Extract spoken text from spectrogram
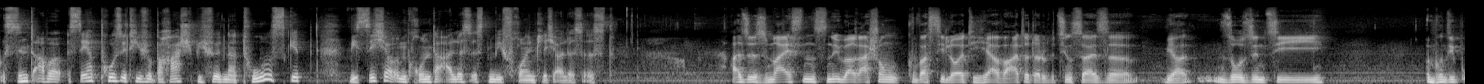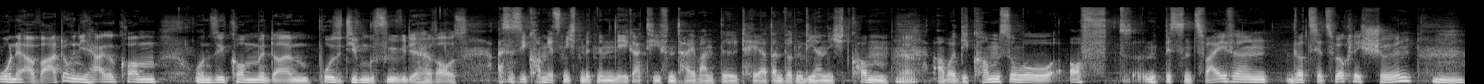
sind aber sehr positiv überrascht, wie viel Natur es gibt, wie sicher im Grunde alles ist und wie freundlich alles ist. Also es ist meistens eine Überraschung, was die Leute hier erwartet oder beziehungsweise ja, so sind sie im Prinzip ohne Erwartungen hierher gekommen und sie kommen mit einem positiven Gefühl wieder heraus. Also sie kommen jetzt nicht mit einem negativen Taiwan-Bild her, dann würden die ja nicht kommen. Ja. Aber die kommen so oft ein bisschen zweifeln, wird es jetzt wirklich schön? Mhm.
